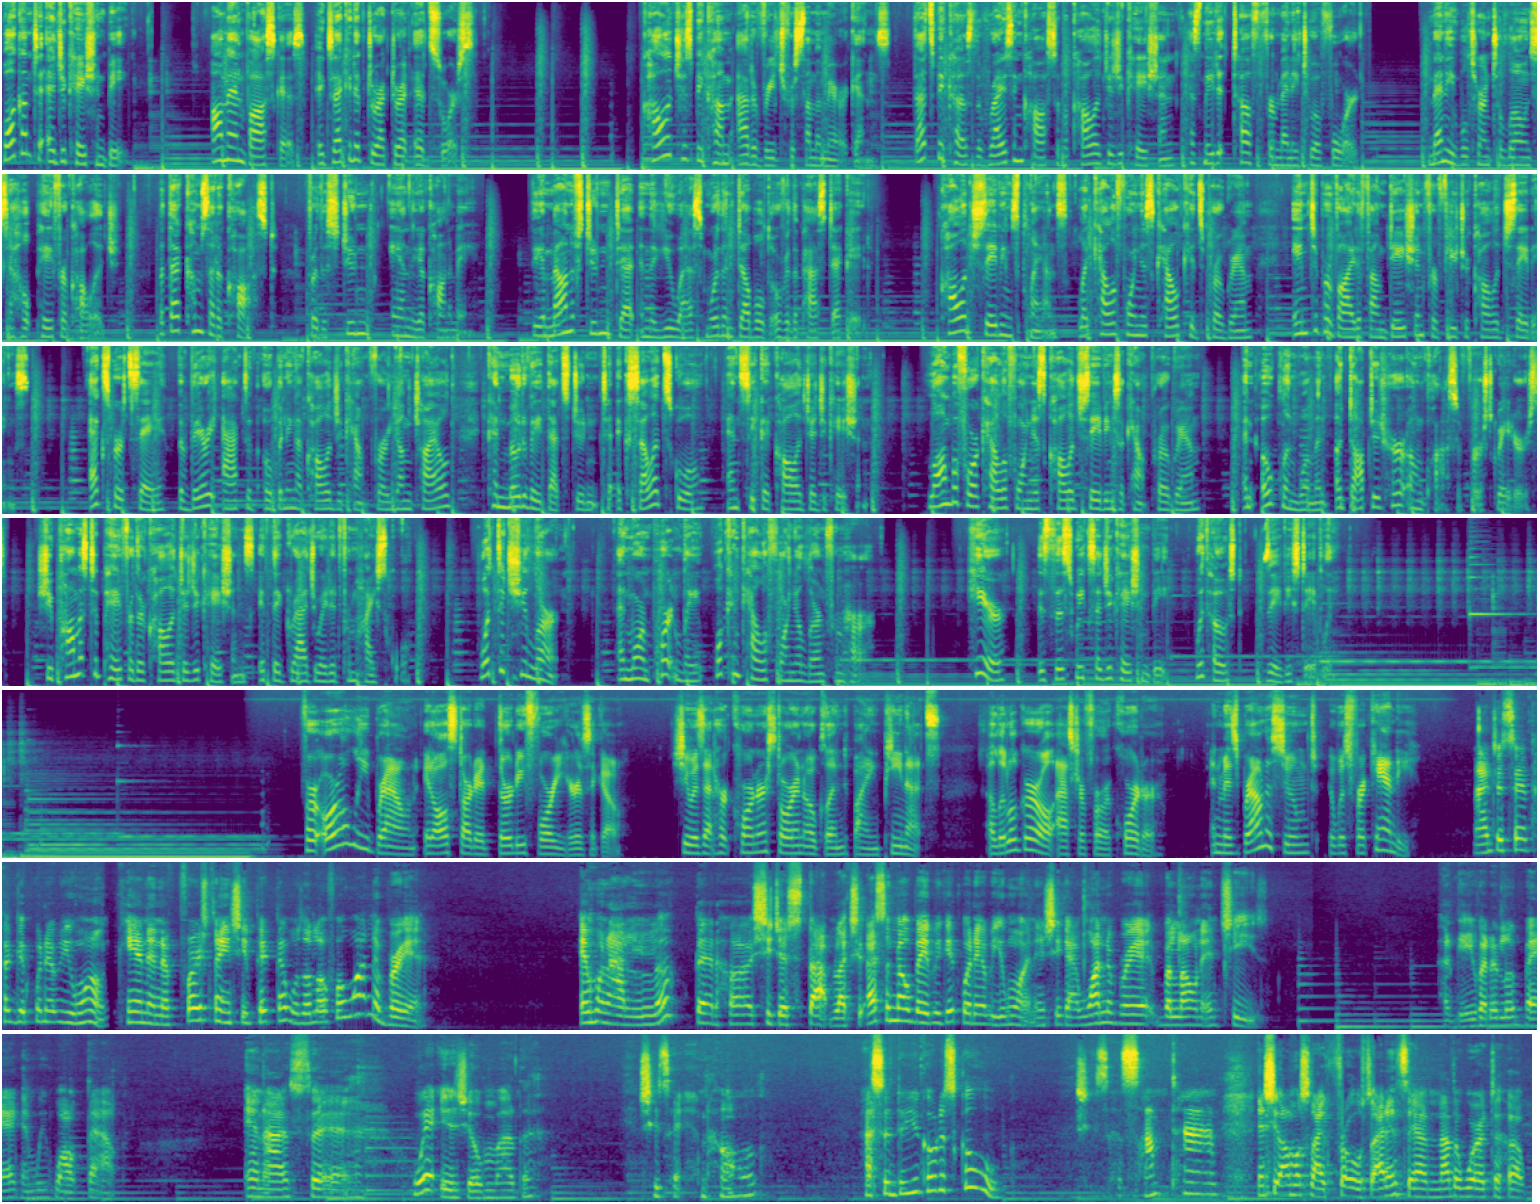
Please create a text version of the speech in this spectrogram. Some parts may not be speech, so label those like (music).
Welcome to Education Beat. I'm Ann Vasquez, Executive Director at EdSource. College has become out of reach for some Americans. That's because the rising cost of a college education has made it tough for many to afford. Many will turn to loans to help pay for college, but that comes at a cost for the student and the economy. The amount of student debt in the U.S. more than doubled over the past decade. College savings plans, like California's CalKIDS program, aim to provide a foundation for future college savings. Experts say the very act of opening a college account for a young child can motivate that student to excel at school and seek a college education. Long before California's College Savings Account program, an Oakland woman adopted her own class of first graders. She promised to pay for their college educations if they graduated from high school. What did she learn? And more importantly, what can California learn from her? Here is this week's Education Beat with host Zaidee Stavely. For Oral Lee Brown, it all started 34 years ago. She was at her corner store in Oakland buying peanuts. A little girl asked her for a quarter, and Ms. Brown assumed it was for candy. I just said to her, get whatever you want. Ken, and the first thing she picked up was a loaf of Wonder Bread. And when I looked at her, she just stopped. Like she, I said, no, baby, get whatever you want. And she got Wonder Bread, bologna, and cheese. I gave her the little bag, and we walked out. And I said, Where is your mother? She said, At home. I said, Do you go to school? She said, Sometime. And she almost like froze, so I didn't say another word to her.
